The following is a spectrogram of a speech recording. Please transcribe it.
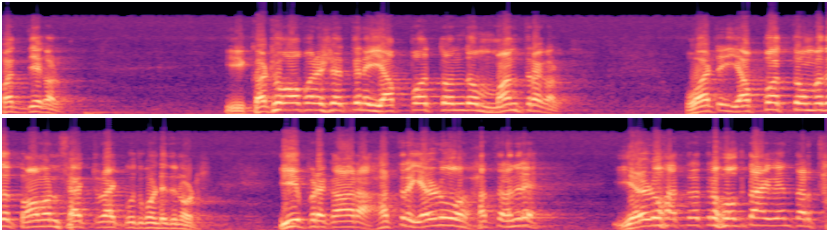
ಪದ್ಯಗಳು. ಈ ಕಠೋಪನಿಷತ್ತಿನ ಎಪ್ಪತ್ತೊಂದು ಮಂತ್ರಗಳು. ಒಟ್ಟು ಎಪ್ಪತ್ತೊಂಬತ್ತು ಕಾಮನ್ ಫ್ಯಾಕ್ಟರ್ ಆಗಿ ಕೂತ್ಕೊಂಡಿದೆ ನೋಡ್ರಿ. ಈ ಪ್ರಕಾರ ಹತ್ರ ಎರಡು ಹತ್ರ ಅಂದರೆ ಎರಡು ಹತ್ರ ಹತ್ರ ಹೋಗ್ತಾ ಇವೆ ಅಂತ ಅರ್ಥ.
